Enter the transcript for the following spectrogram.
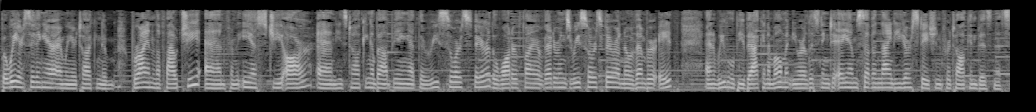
but we are sitting here, and we are talking to Brian LaFauci, and from the ESGR, and he's talking about being at the Resource Fair, the Waterfire Veterans Resource Fair, on November 8th. And we will be back in a moment. You are listening to AM 790, your station for talk and business.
